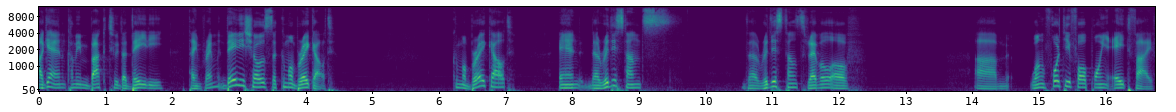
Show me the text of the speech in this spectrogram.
Again, coming back to the daily time frame, daily shows the Kumo breakout. Kumo breakout and the resistance the resistance level of um, 144.85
